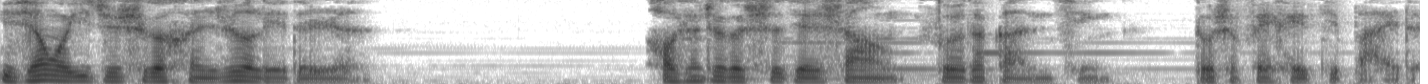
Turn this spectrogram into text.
以前我一直是个很热烈的人，好像这个世界上所有的感情都是非黑即白的。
